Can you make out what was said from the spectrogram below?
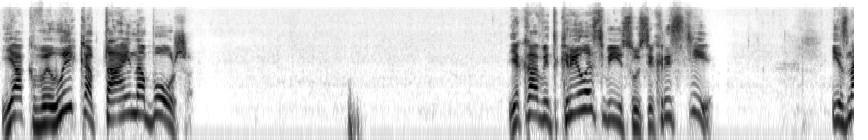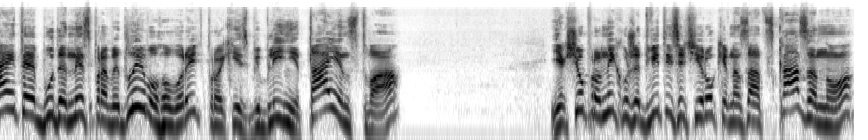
як велика тайна Божа, яка відкрилась в Ісусі Христі. І знаєте, буде несправедливо говорити про якісь біблійні таїнства, якщо про них уже дві тисячі років назад сказано,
